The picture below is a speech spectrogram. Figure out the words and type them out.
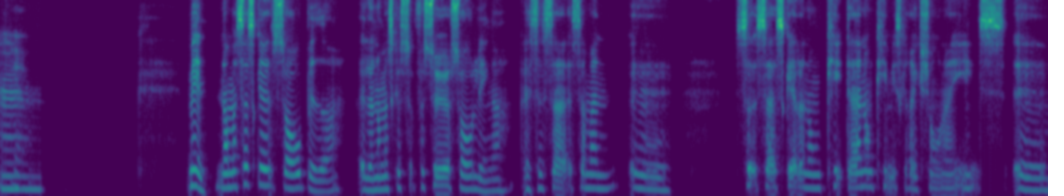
Mm. Ja. Men når man så skal sove bedre, eller når man skal so- forsøge at sove længere, altså så, så man, øh, så, så sker der nogle, der er nogle kemiske reaktioner i ens øh,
